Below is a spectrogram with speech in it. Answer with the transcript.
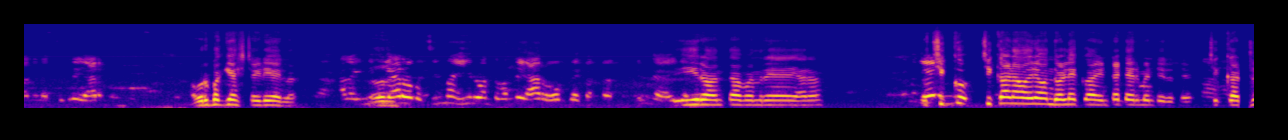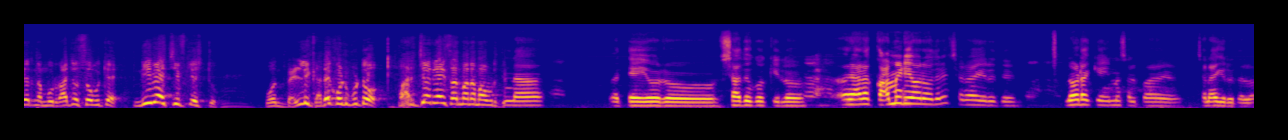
ನನಗೆ ಅನ್ಸಿದ್ರೆ ಯಾರು ಅವ್ರ ಬಗ್ಗೆ ಅಷ್ಟು ಐಡಿಯಾ ಇಲ್ಲ. ನಿಮ್ಗೆ ಯಾರು ಹೋಗ್ಬೇಕು ಸಿನಿಮಾ ಹೀರೋ ಅಂತ ಬಂದ್ರೆ ಯಾರು ಹೋಗ್ಬೇಕಂತ? ನಿಮ್ಗೆ ಹೀರೋ ಅಂತ ಬಂದ್ರೆ ಯಾರು? ಚಿಕ್ಕ ಚಿಕ್ಕಣ್ಣ ಹೋದ್ರೆ ಒಂದ್ ಒಳ್ಳೆ ಎಂಟರ್ಟೈನ್ಮೆಂಟ್ ಇರುತ್ತೆ. ಚಿಕ್ಕ ಸರ್ ನಮ್ಮ ರಾಜ್ಯೋತ್ಸವಕ್ಕೆ ನೀವೇ ಚೀಫ್ ಗೆಸ್ಟ್ ಒಂದ್ ಬೆಳ್ಳಿ ಕದೆ ಕೊಟ್ಬಿಟ್ಟು ಭರ್ಜರಿಯಾಗಿ ಸನ್ಮಾನ ಮಾಡ್ಬಿಡ್ತೀನಿ ಮತ್ತೆ ಇವರು ಸಾಧು ಕೋಕಿಲು ಯಾರೋ ಕಾಮಿಡಿ ಅವ್ರು ಹೋದ್ರೆ ಚೆನ್ನಾಗಿರುತ್ತೆ. ನೋಡಕ್ಕೆ ಇನ್ನೂ ಸ್ವಲ್ಪ ಚೆನ್ನಾಗಿರುತ್ತಲ್ಲ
